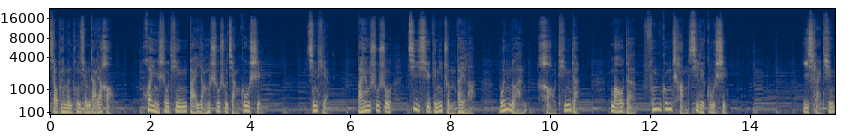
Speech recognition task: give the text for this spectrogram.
小朋友们、同学们，大家好，欢迎收听白羊叔叔讲故事。今天，白羊叔叔继续给你准备了温暖好听的《猫的风工厂》系列故事，一起来听《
